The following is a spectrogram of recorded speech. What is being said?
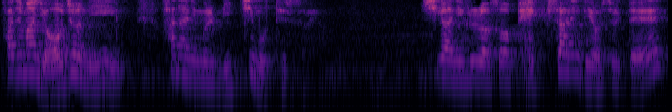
하지만 여전히 하나님을 믿지 못했어요. 시간이 흘러서 100살이 되었을 때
